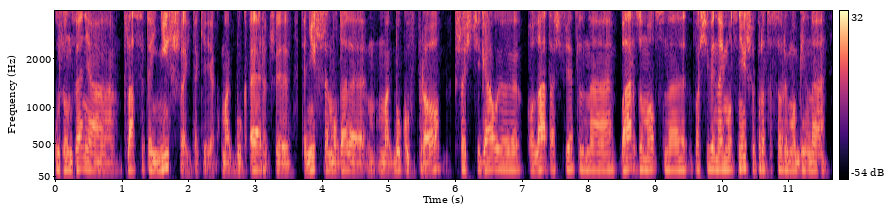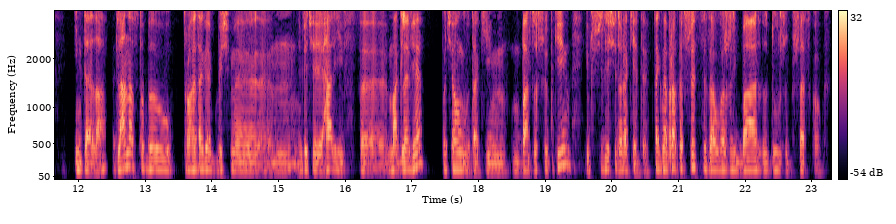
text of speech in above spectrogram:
urządzenia klasy tej niższej, takie jak MacBook Air, czy te niższe modele MacBooków Pro, prześcigały o lata świetlne bardzo mocne, właściwie najmocniejsze procesory mobilne Intela. Dla nas to był trochę tak, jakbyśmy, mm, wiecie, jechali w e, Maglewie, pociągu takim bardzo szybkim i przyszli się do rakiety. Tak naprawdę wszyscy zauważyli bardzo duży przeskok.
